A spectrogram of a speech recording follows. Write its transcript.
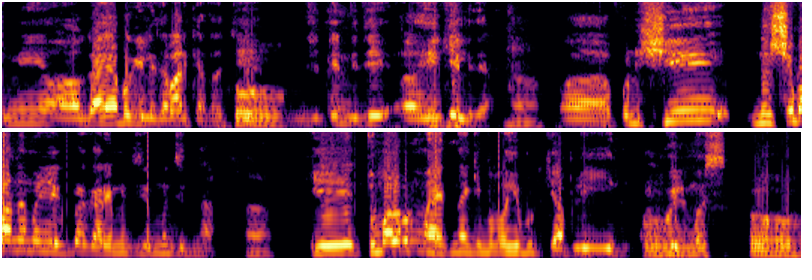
तुम्ही अं, गाया बघितल्या त्या बारक्या आता ते- हो. म्हणजे त्यांनी ते अं, हे केले त्या हा. अं, पण ही नशिबानं म्हणजे एक प्रकारे म्हणते- म्हणतात ना हा. की तुम्हाला पण माहीत नाही की बाबा ही बुटकी आपली येईल हो. होईल मस्त हो हो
